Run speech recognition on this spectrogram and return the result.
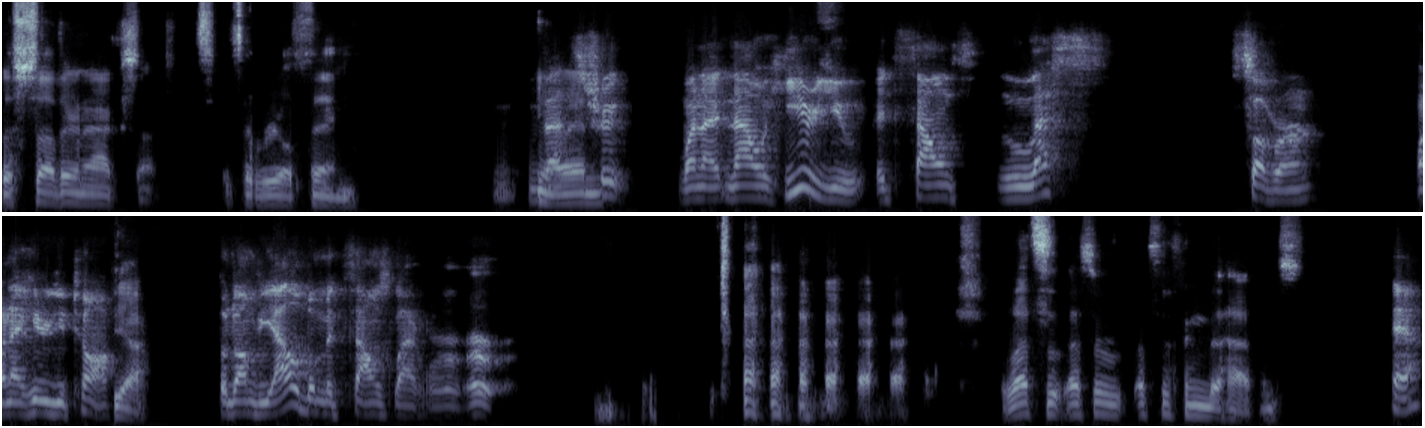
the southern accent it's, it's a real thing that's and, true. When I now hear you, it sounds less southern when I hear you talk. Yeah. But on the album, it sounds like. that's a, that's a that's the thing that happens. Yeah.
